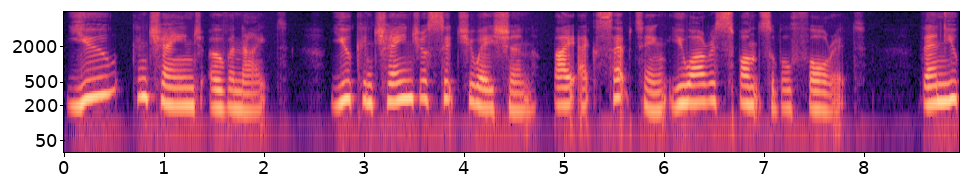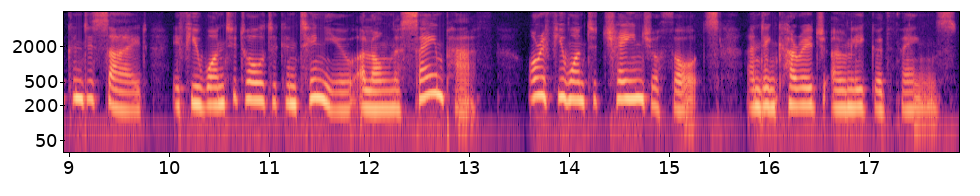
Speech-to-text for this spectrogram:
You can change overnight. You can change your situation by accepting you are responsible for it. Then you can decide if you want it all to continue along the same path or if you want to change your thoughts and encourage only good things.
